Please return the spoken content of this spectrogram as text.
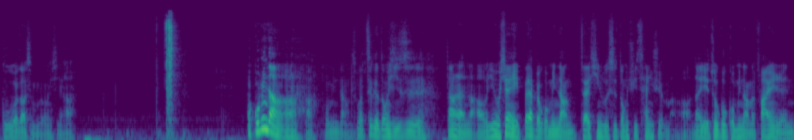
Google 到什么东西哈。啊，国民党啊，好，国民党是吧？这个东西是当然了啊，因为我现在也代表国民党在新竹市东区参选嘛啊，那也做过国民党的发言人，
